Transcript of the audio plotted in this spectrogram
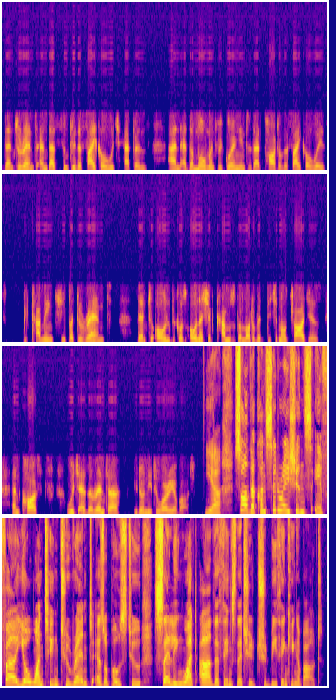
than to rent. And that's simply the cycle which happens. And at the moment, we're going into that part of the cycle where it's becoming cheaper to rent than to own because ownership comes with a lot of additional charges and costs, which as a renter, you don't need to worry about. Yeah. So the considerations, if uh, you're wanting to rent as opposed to selling, what are the things that you should be thinking about?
